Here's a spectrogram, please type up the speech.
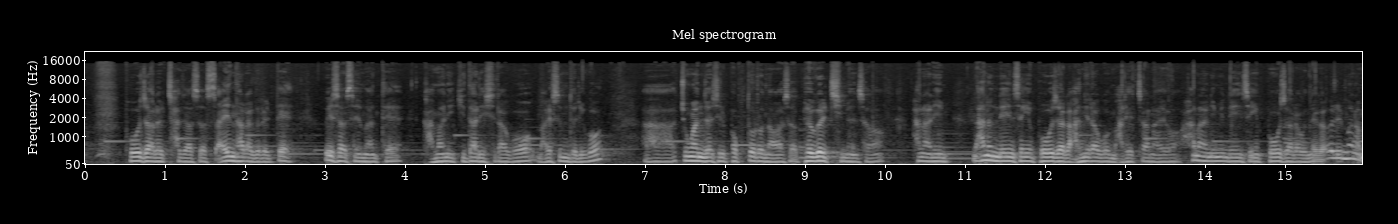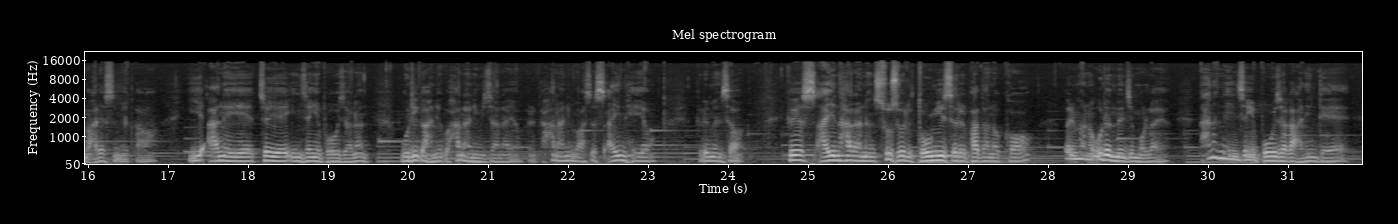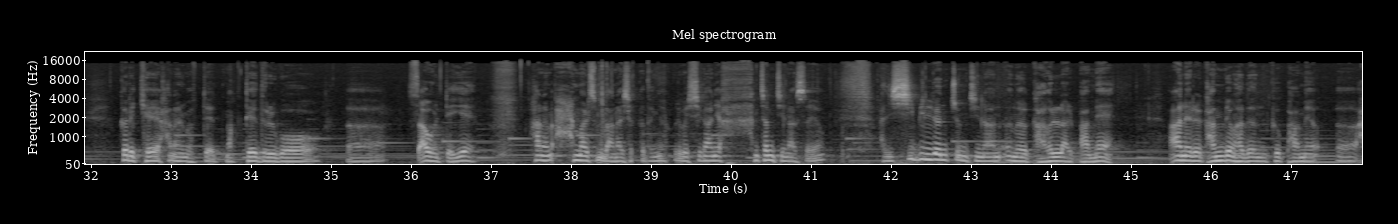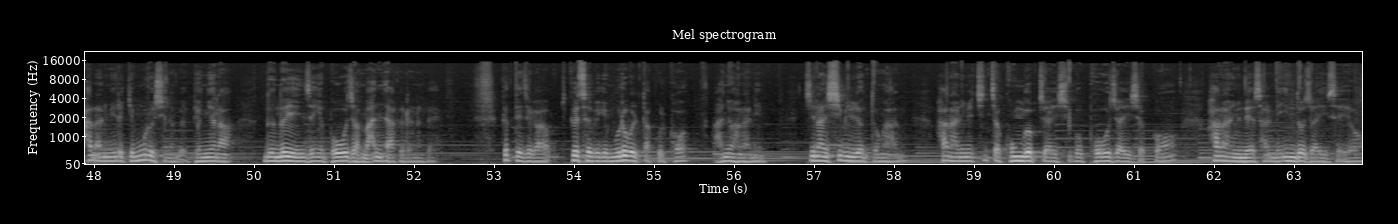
보호자를 찾아서 사인하라 그럴 때 의사 선생님한테 가만히 기다리시라고 말씀드리고 아, 중환자실 복도로 나와서 벽을 치면서 하나님 나는 내 인생의 보호자가 아니라고 말했잖아요. 하나님이 내 인생의 보호자라고 내가 얼마나 말했습니까? 이 아내의 저의 인생의 보호자는 우리가 아니고 하나님이잖아요. 그러니까 하나님 와서 사인해요. 그러면서 그 사인하라는 수술 동의서를 받아놓고 얼마나 울었는지 몰라요. 나는 내 인생의 보호자가 아닌데 그렇게 하나님 앞에 막 대들고 어, 싸울 때에 하나님 아무 말씀도 안 하셨거든요. 그리고 시간이 한참 지났어요. 한 11년쯤 지난 어느 가을날 밤에 아내를 간병하던 그 밤에 어, 하나님이 이렇게 물으시는 거예요. 병년아, 너 너의 인생의 보호자 맞냐? 그러는 거예요. 그때 제가 그 새벽에 무릎을 딱 꿇고 아니요 하나님 지난 11년 동안 하나님이 진짜 공급자이시고 보호자이셨고 하나님이 내 삶의 인도자이세요.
